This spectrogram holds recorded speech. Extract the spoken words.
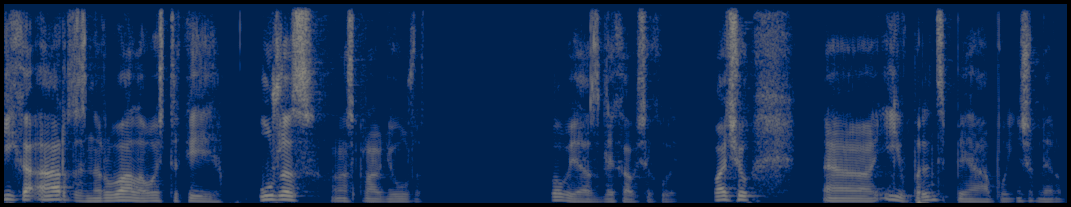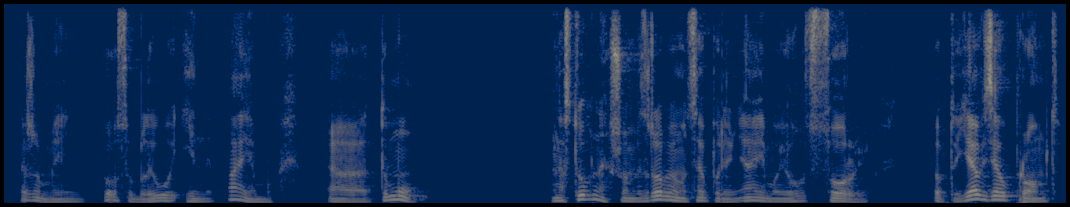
Pika Art згенерувала ось такий ужас, насправді ужас. Я злякався, коли бачив. Е, і, в принципі, а по іншим нейромережам ми нічого особливого і не маємо. Е, тому наступне, що ми зробимо, це порівняємо його з сорою. Тобто я взяв промпт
